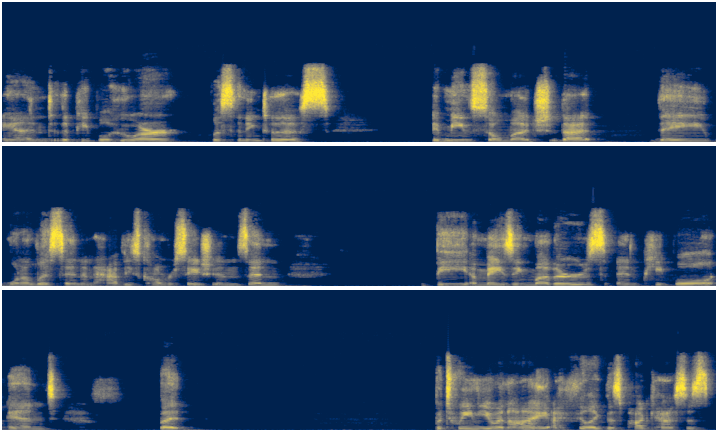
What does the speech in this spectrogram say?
and the people who are listening to this it means so much that they want to listen and have these conversations and be amazing mothers and people and but between you and I I feel like this podcast is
